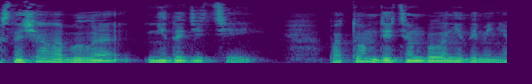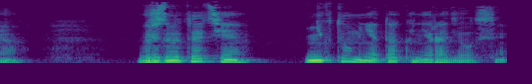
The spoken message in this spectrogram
Сначала было не до детей, потом детям было не до меня. В результате никто у меня так и не родился.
